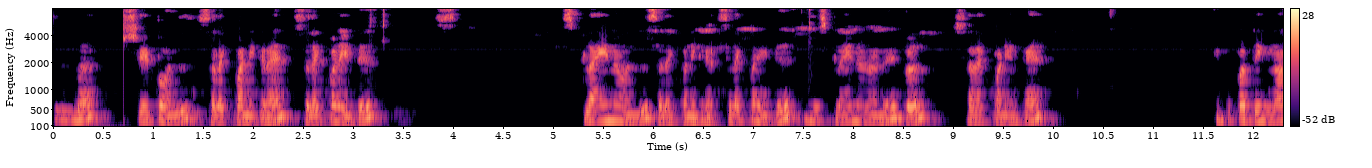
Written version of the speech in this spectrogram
திரும்ப ஷேப்பை வந்து செலக்ட் பண்ணிக்கிறேன். செலக்ட் பண்ணிவிட்டு ஸ்ப்ளைனை வந்து செலக்ட் பண்ணிக்கிறேன். செலக்ட் பண்ணிவிட்டு இந்த ஸ்ப்ளைனை நான் இப்போ செலக்ட் பண்ணியிருக்கேன். இப்போ பார்த்தீங்கன்னா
